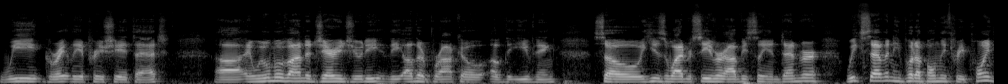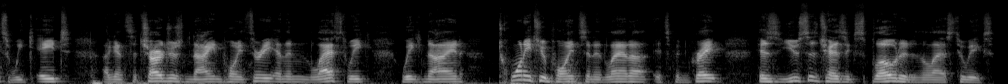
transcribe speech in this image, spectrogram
We greatly appreciate that. Uh, and we will move on to Jerry Jeudy, the other Bronco of the evening. So he's a wide receiver, obviously, in Denver. Week seven, he put up only three points. Week eight against the Chargers, 9.3. And then last week, week nine, 22 points in Atlanta. It's been great. His usage has exploded in the last two weeks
